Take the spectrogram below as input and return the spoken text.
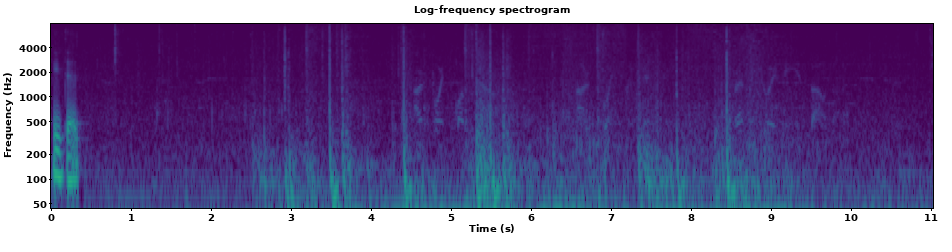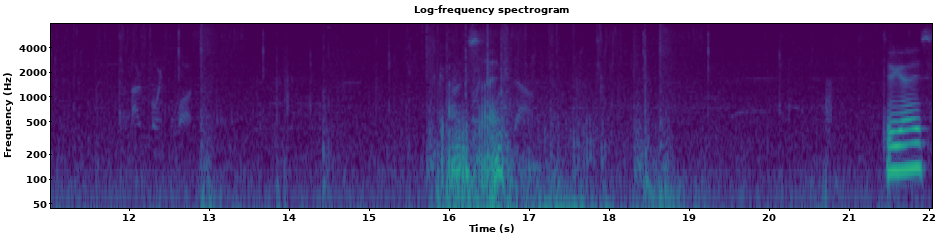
He did. Hardpoint locked down. Hardpoint contested. Friendly UAV inbound. Hardpoint lost. Let's go on this side. Down. Two guys.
